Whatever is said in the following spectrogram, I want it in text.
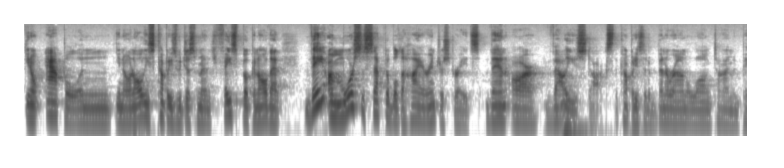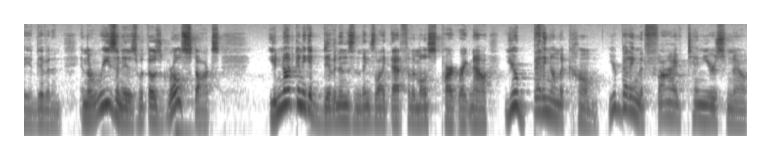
you know, Apple and, you know, and all these companies we just mentioned, Facebook and all that, they are more susceptible to higher interest rates than are value stocks, the companies that have been around a long time and pay a dividend. And the reason is with those growth stocks, you're not going to get dividends and things like that for the most part right now. You're betting on the come. You're betting that five, ten years from now,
